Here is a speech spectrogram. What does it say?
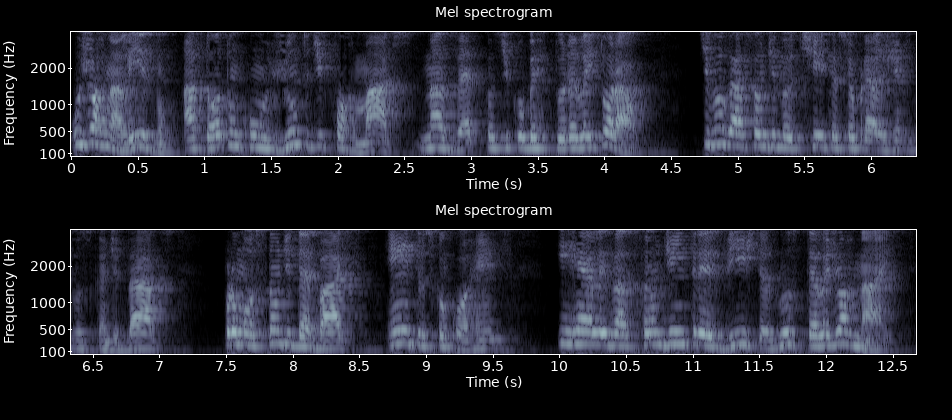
O jornalismo adota um conjunto de formatos nas épocas de cobertura eleitoral: divulgação de notícias sobre a agenda dos candidatos, promoção de debates entre os concorrentes e realização de entrevistas nos telejornais,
